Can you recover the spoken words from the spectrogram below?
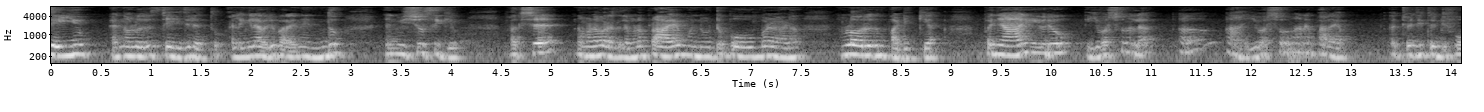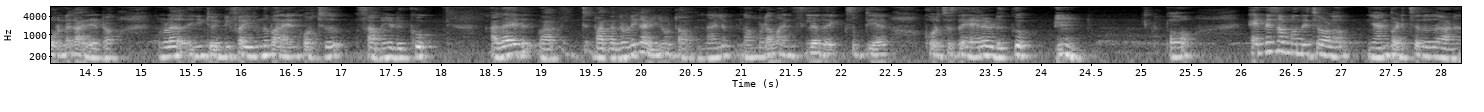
ചെയ്യും എന്നുള്ളൊരു സ്റ്റേജിലെത്തും അല്ലെങ്കിൽ അവർ പറയുന്ന എന്തും ഞാൻ വിശ്വസിക്കും. പക്ഷേ നമ്മളെ പറയത്തില്ല നമ്മുടെ പ്രായം മുന്നോട്ട് പോകുമ്പോഴാണ് നമ്മൾ ഓരോന്നും പഠിക്കുക. അപ്പം ഞാൻ ഈ ഒരു ഈ വർഷം ആ, ഈ വർഷം എന്നാണെങ്കിൽ പറയാം ട്വന്റി ട്വന്റി ഫോറിന്റെ കാര്യം കേട്ടോ. നമ്മൾ ഇനി ട്വന്റി ഫൈവ് എന്ന് പറയാൻ കുറച്ച് സമയമെടുക്കും. അതായത് പന്ത്രണ്ട് മണി കഴിഞ്ഞു കേട്ടോ എന്നാലും നമ്മുടെ മനസ്സിൽ അത് അക്സെപ്റ്റ് ചെയ്യാൻ കുറച്ച് നേരം എടുക്കും. അപ്പോൾ എന്നെ സംബന്ധിച്ചോളം ഞാൻ പഠിച്ചതാണ്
